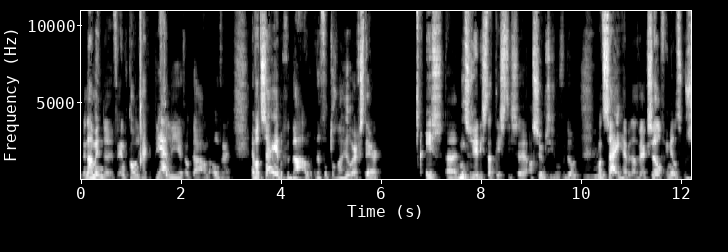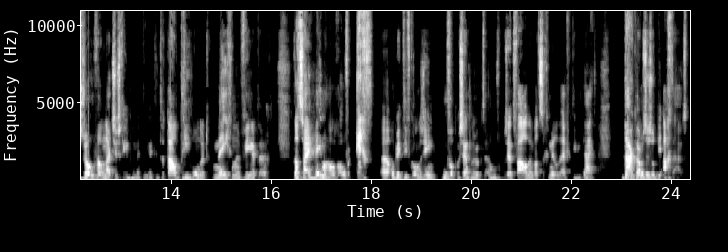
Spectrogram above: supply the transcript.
met name in de Verenigd Koninkrijk actief Ja. geleerd, ook daar aan de overheid. En wat zij hebben gedaan, en dat vond ik toch wel heel erg sterk, is uh, niet zozeer die statistische assumpties hoeven doen. Mhm. Want zij hebben daadwerkelijk zelf inmiddels zoveel nudges geïmplementeerd, in totaal 349, dat zij helemaal hoog over echt uh, objectief konden zien hoeveel procent lukte, hoeveel procent faalde en wat is de gemiddelde effectiviteit. Daar kwamen ze dus op die 8 uit.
